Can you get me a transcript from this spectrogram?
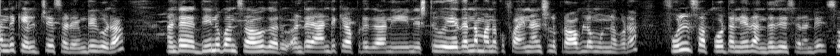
మందికి హెల్ప్ చేశాడు ఎండీ కూడా. అంటే దీనుబంద్ సావు గారు అంటే హ్యాండిక్యాప్డ్ కానీ నెక్స్ట్ ఏదైనా మనకు ఫైనాన్షియల్ ప్రాబ్లం ఉన్నా కూడా ఫుల్ సపోర్ట్ అనేది అందజేశారండి. సో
